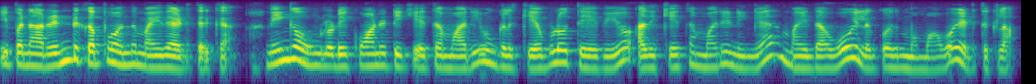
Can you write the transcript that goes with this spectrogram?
இப்போ நான் ரெண்டு கப்பு வந்து மைதா எடுத்திருக்கேன். நீங்கள் உங்களுடைய குவான்டிட்டிக்கு ஏற்ற மாதிரி உங்களுக்கு எவ்வளோ தேவையோ அதுக்கேற்ற மாதிரி நீங்கள் மைதாவோ, இல்லை கோதுமை மாவோ எடுத்துக்கலாம்.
